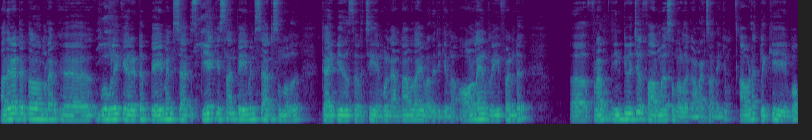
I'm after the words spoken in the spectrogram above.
അതിനായിട്ട് ഇപ്പോൾ നമ്മുടെ ഗൂഗിളിൽ കയറിയിട്ട് payment status P A Kisan payment status എന്നുള്ളത് ടൈപ്പ് ചെയ്ത് സെർച്ച് ചെയ്യുമ്പോൾ രണ്ടാമതായി വന്നിരിക്കുന്ന online refund from individual farmers എന്നുള്ളത് കാണാൻ സാധിക്കും. അവിടെ ക്ലിക്ക് ചെയ്യുമ്പോൾ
